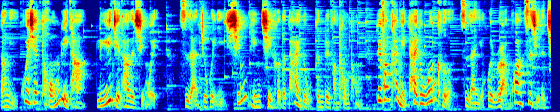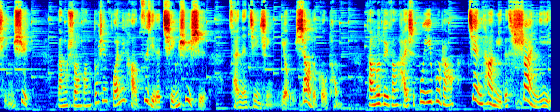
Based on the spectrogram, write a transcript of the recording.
当你会先同理他、理解他的行为，自然就会以心平气和的态度跟对方沟通。对方看你态度温和，自然也会软化自己的情绪。当双方都先管理好自己的情绪时，才能进行有效的沟通。倘若对方还是不依不饶，践踏你的善意，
